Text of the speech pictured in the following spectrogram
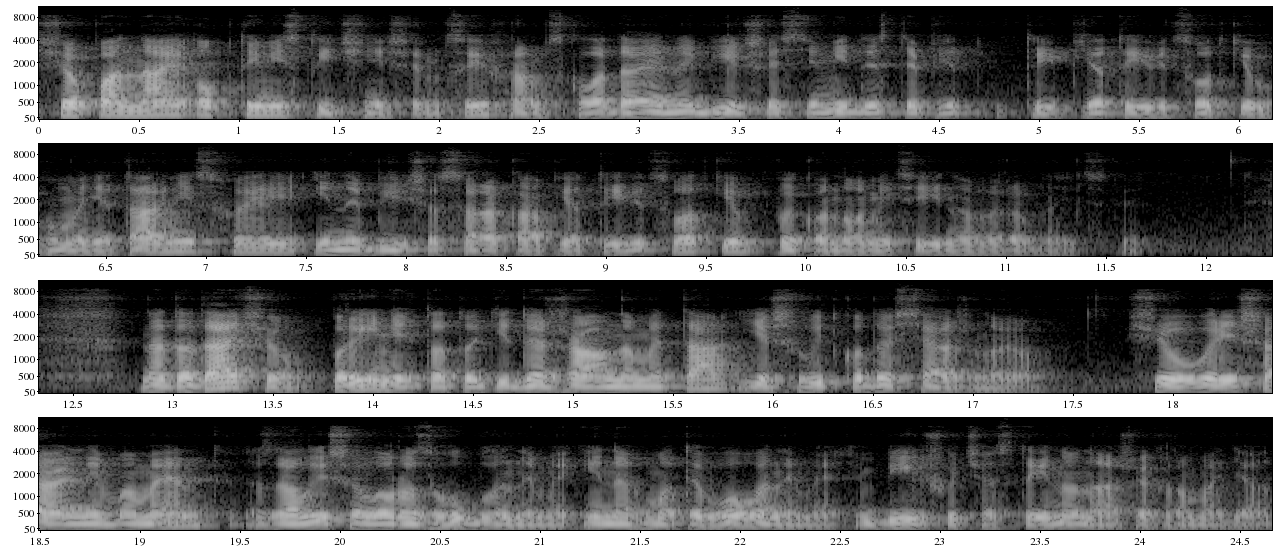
що по найоптимістичнішим цифрам складає не більше 75% в гуманітарній сфері і не більше 45% в економіці і на виробництві. На додачу, прийнята тоді державна мета є швидко досяжною, що у вирішальний момент залишило розгубленими і невмотивованими більшу частину наших громадян.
